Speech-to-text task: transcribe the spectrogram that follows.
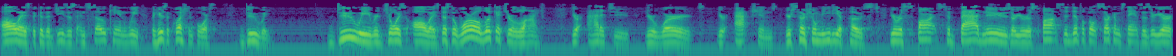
always because of Jesus, and so can we. But here's a question for us Do we? Do we rejoice always? Does the world look at your life, your attitude, your words, your actions, your social media posts, your response to bad news, or your response to difficult circumstances, or your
